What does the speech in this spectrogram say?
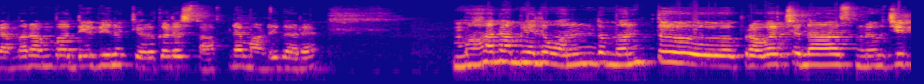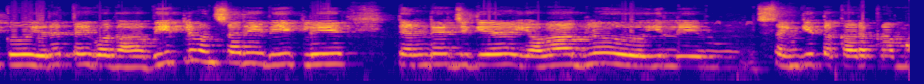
ಭ್ರಮರಾಂಬ ದೇವಿನ ಕೆಳಗಡೆ ಸ್ಥಾಪನೆ ಮಾಡಿದ್ದಾರೆ. ಮಹಾನವಮಿಯಲ್ಲಿ ಒಂದು ಮಂತ್ ಪ್ರವಚನ, ಮ್ಯೂಸಿಕ್ ಇರುತ್ತೆ ಇವಾಗ. ವೀಕ್ಲಿ ಒಂದ್ಸರಿ ವೀಕ್ಲಿ ಟೆನ್ ಡೇಸ್ಗೆ ಯಾವಾಗಲೂ ಇಲ್ಲಿ ಸಂಗೀತ ಕಾರ್ಯಕ್ರಮ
